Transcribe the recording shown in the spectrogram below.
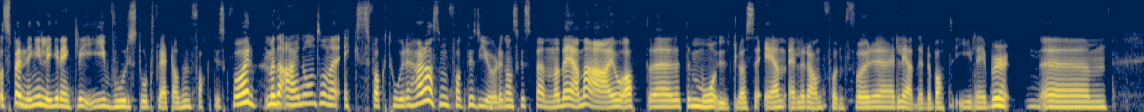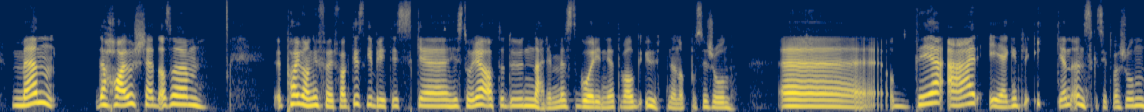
Og spenningen ligger egentlig i hvor stort flertall hun faktisk får. Men det er jo noen sånne X-faktorer her da, som faktisk gjør det ganske spennende. Det ene er jo at uh, dette må utløse en eller annen form for lederdebatt i Labour. Um, men det har jo skjedd altså, et par ganger før faktisk i britisk eh, historie at du nærmest går inn i et valg uten en opposisjon. Eh, og det er egentlig ikke en ønskesituasjon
